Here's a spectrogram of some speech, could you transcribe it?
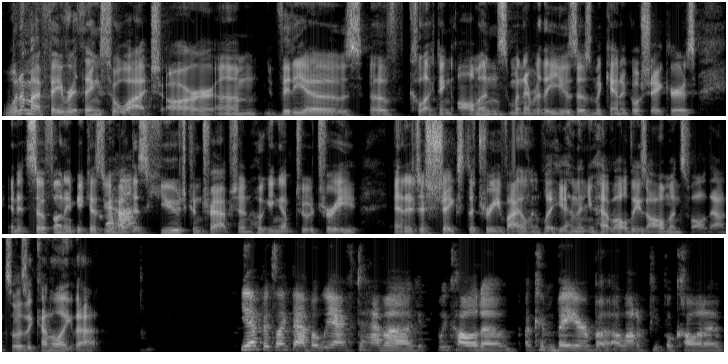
one of my favorite things to watch are um, videos of collecting almonds whenever they use those mechanical shakers, and it's so funny because you uh-huh. have this huge contraption hooking up to a tree, and it just shakes the tree violently, and then you have all these almonds fall down. So is it kind of like that? Yep, it's like that, but we have to have a we call it a, a conveyor, but a lot of people call it a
